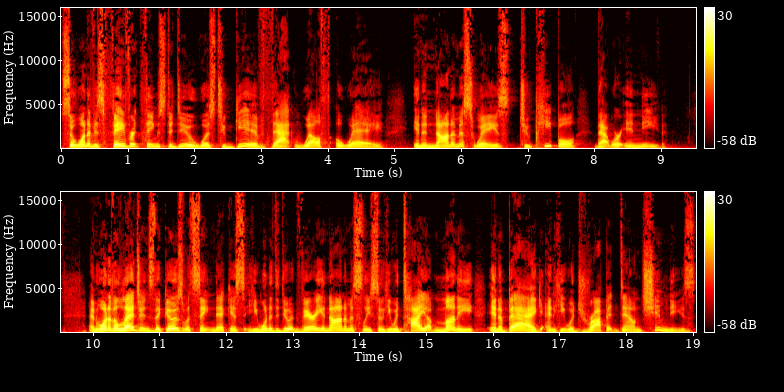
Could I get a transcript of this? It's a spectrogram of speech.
So, one of his favorite things to do was to give that wealth away in anonymous ways to people that were in need. And one of the legends that goes with St. Nick is he wanted to do it very anonymously, so he would tie up money in a bag and he would drop it down chimneys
